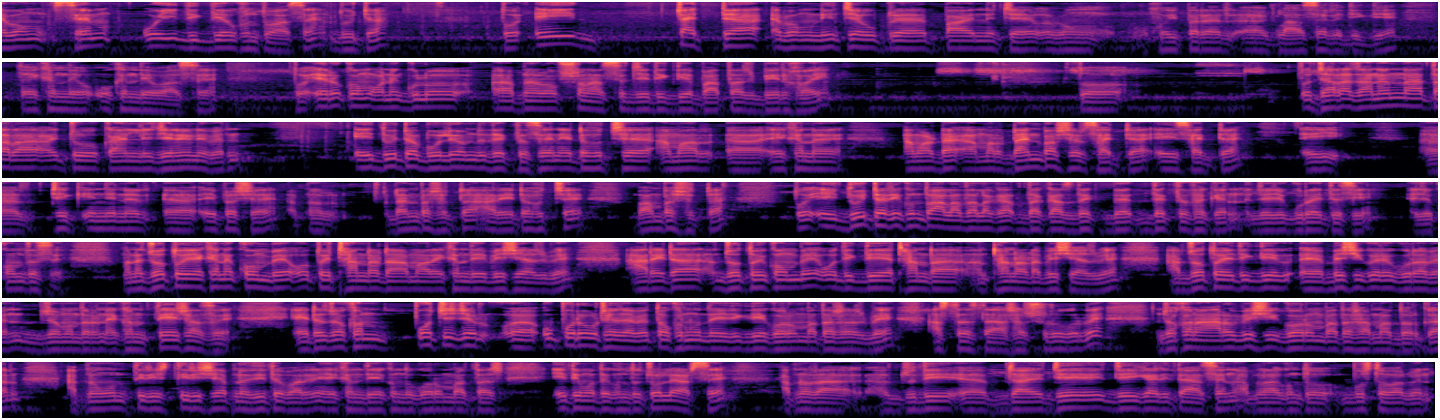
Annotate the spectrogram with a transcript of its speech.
এবং সেম ওই দিক দিয়েও কিন্তু আছে দুইটা। তো এই চারটা এবং নিচে, উপরে, পায়ের নিচে এবং হুইপারের গ্লাসের এদিক দিয়ে, তো এখান দিয়ে, ওখান দিয়েও আছে। তো এরকম অনেকগুলো আপনার অপশন আছে যে দিক দিয়ে বাতাস বের হয়। তো তো যারা জানেন না, তারা একটু কাইন্ডলি জেনে নেবেন। এই দুইটা ভলিউম যে দেখতেছেন, এটা হচ্ছে আমার এখানে আমার আমার ডাইন পাশের সাইডটা এই সাইডটা এই ঠিক ইঞ্জিনের এই পাশে আপনার ডান পাশেরটা আর এটা হচ্ছে বাম পাশেরটা। তো এই দুইটারই কিন্তু আলাদা আলাদা কাজ দেখতে থাকেন, যে যে ঘুরাইতেছি। এই যে কমতেছে। মানে যতই এখানে কমবে, অতই ঠান্ডাটা আমার এখান দিয়ে বেশি আসবে। আর এটা যতই কমবে, ওদিক দিয়ে ঠান্ডা, ঠান্ডাটা বেশি আসবে। আর যত এদিক দিয়ে বেশি করে ঘোরাবেন, যেমন ধরেন এখন তেইশ আছে, এটা যখন পঁচিশের উপরে উঠে যাবে, তখন কিন্তু এদিক দিয়ে গরম বাতাস আসবে, আস্তে আস্তে আসা শুরু করবে। যখন আরও বেশি গরম বাতাস আপনার দরকার, আপনি উনত্রিশ, তিরিশে আপনি দিতে পারেন, এখান দিয়ে কিন্তু গরম বাতাস ইতিমধ্যে কিন্তু চলে আসছে। আপনারা, যদি যায় যে, যেই গাড়িতে আছেন, আপনারা কিন্তু বুঝতে পারবেন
